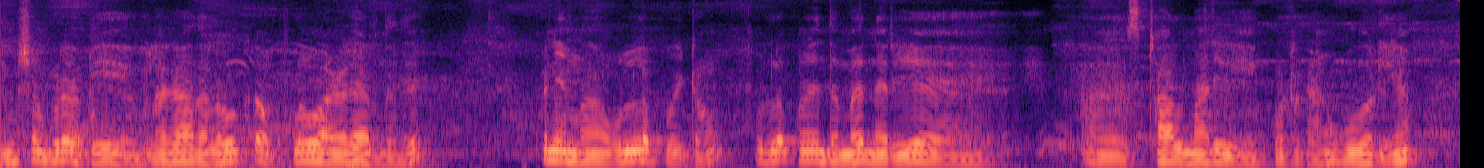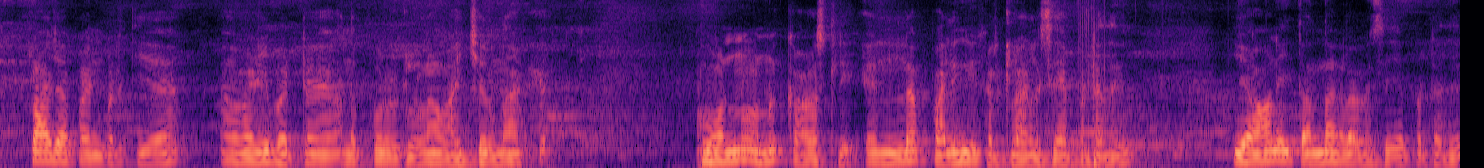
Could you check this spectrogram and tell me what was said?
நிமிஷம் கூட அப்படியே விலகாத அளவுக்கு அவ்வளோ அழகாக இருந்தது. இப்போ நம்ம உள்ளே போயிட்டோம். உள்ளே போனால் இந்த மாதிரி நிறைய ஸ்டால் மாதிரி போட்டிருக்காங்க ஒவ்வொருலேயும். ராஜா பயன்படுத்திய வழிபட்ட அந்த பொருட்கள்லாம் வச்சுருந்தாங்க. ஒன்று ஒன்று காஸ்ட்லி எல்லாம் பளிங்கு கற்களால் செய்யப்பட்டது. யானை தந்தங்களால் செய்யப்பட்டது.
